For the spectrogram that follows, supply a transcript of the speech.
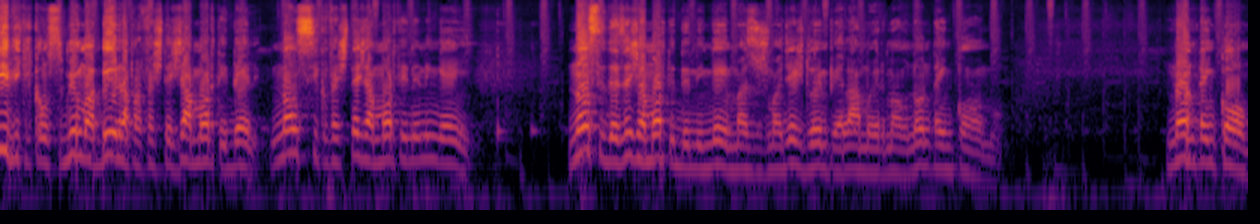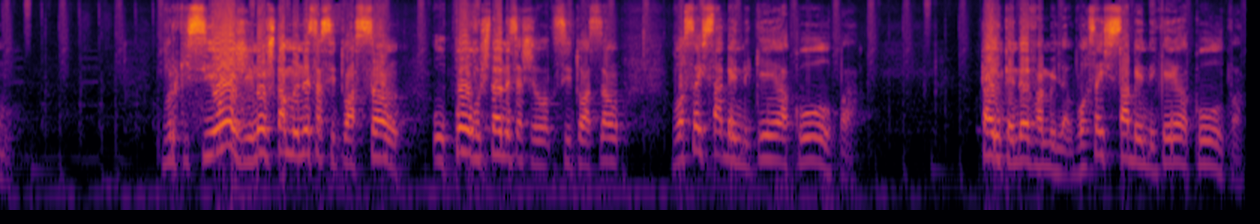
Tive que consumir uma birra para festejar a morte dele. Não se festeja a morte de ninguém. Não se deseja a morte de ninguém, mas os magias do MPLA, meu irmão, não tem como. Não tem como. Porque se hoje nós estamos nessa situação, o povo está nessa situação, vocês sabem de quem é a culpa. Tá a entender, família? Vocês sabem de quem é a culpa.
